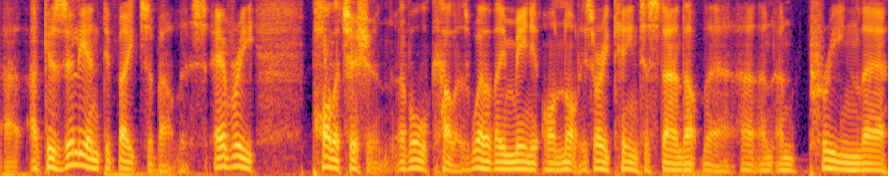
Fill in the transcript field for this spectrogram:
uh, a gazillion debates about this. Every politician of all colours, whether they mean it or not, is very keen to stand up there uh, and, and preen their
